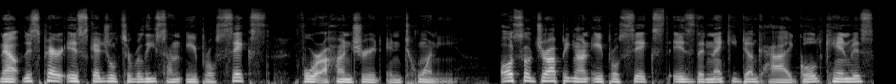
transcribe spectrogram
Now, this pair is scheduled to release on April 6th for 120. Also dropping on April 6th is the Nike Dunk High Gold Canvas.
